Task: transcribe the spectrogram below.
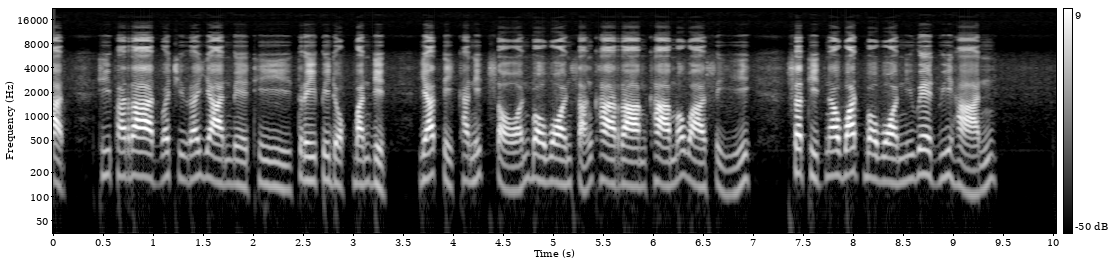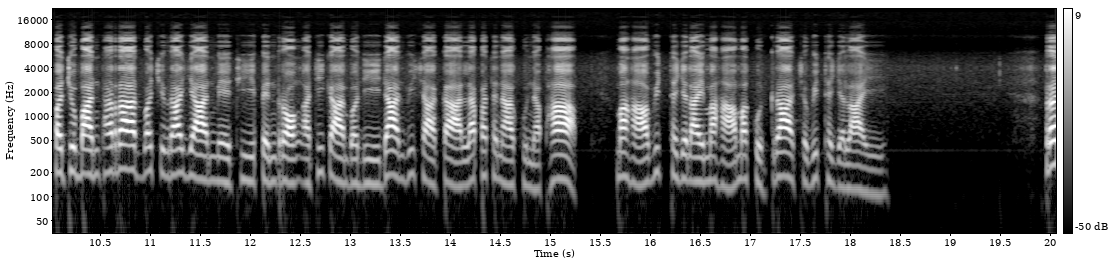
าช ที่พระราชวชิรยานเมธี ตรีปิฎกบัณฑิต ยติคณิตสอนบวรสังคารามคามวาสี สถิตนวัดบวรนิเวศวิหาร ปัจจุบันพระราชวชิรยานเมธีเป็นรองอธิการบดีด้านวิชาการและพัฒนาคุณภาพ มหาวิทยาลัยมหามกุฏราชวิทยาลัย พระ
